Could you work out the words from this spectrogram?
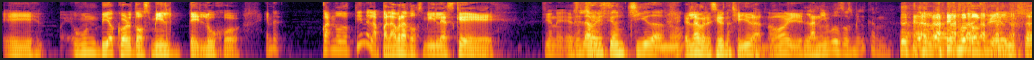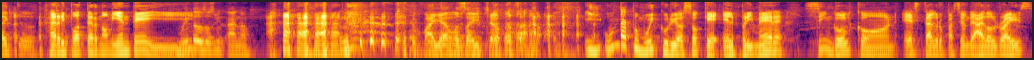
eh, un Biocore 2000 de lujo. Cuando tiene la palabra 2000 es que tiene. Es la versión chida, ¿no? es la versión chida, ¿no? Y La Nimbus 2000, carne. la Nimbus 2000. Exacto. Harry Potter no miente y... Windows 2000. Ah, no. Vayamos ahí, chavos. Y un dato muy curioso que el primer single con esta agrupación de Idol Race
